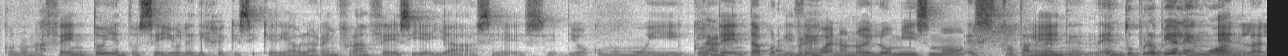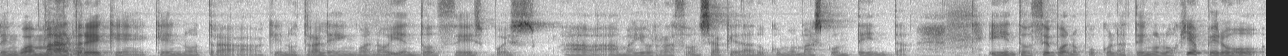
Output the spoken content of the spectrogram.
con, un acento y entonces yo le dije que si quería hablar en francés y ella se, se dio como muy contenta porque dice, bueno, no es lo mismo. Es totalmente en, tu propia lengua. En la lengua madre que, que, en otra, que en otra lengua, ¿no? Y entonces, pues a, a mayor razón se ha quedado como más contenta. Y entonces, bueno, pues con la tecnología, pero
